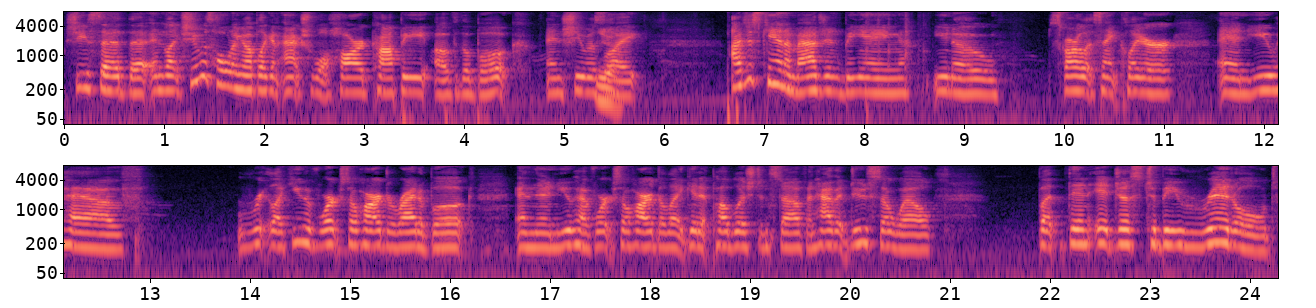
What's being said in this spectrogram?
she said that, and like she was holding up like an actual hard copy of the book, and she was Yeah. like, I just can't imagine being, you know, Scarlett St. Clair, and you have re- like you have worked so hard to write a book and then you have worked so hard to like get it published and stuff and have it do so well but then it just to be riddled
